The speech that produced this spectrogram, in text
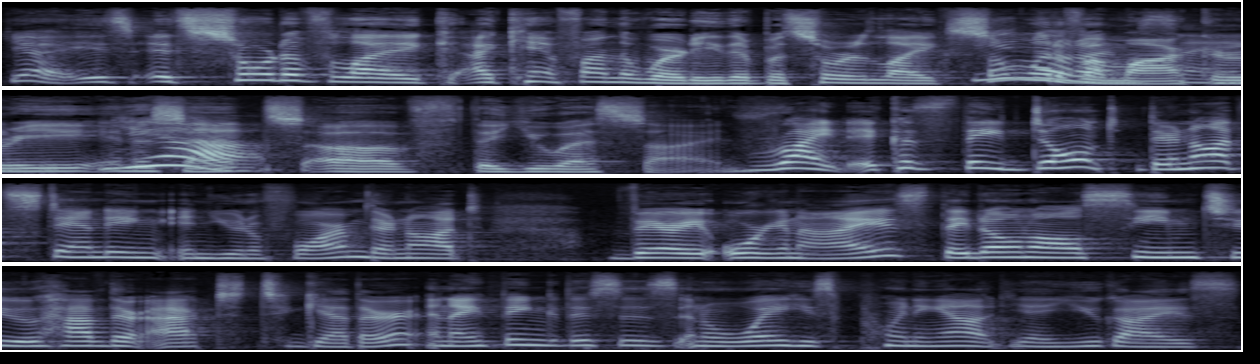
yeah, it's it's sort of like I can't find the word either, but sort of like somewhat know of a mockery saying. in a sense of the U.S. side. Right, because they don't they're not standing in uniform. They're not very organized. They don't all seem to have their act together. And I think this is in a way he's pointing out, yeah, you guys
